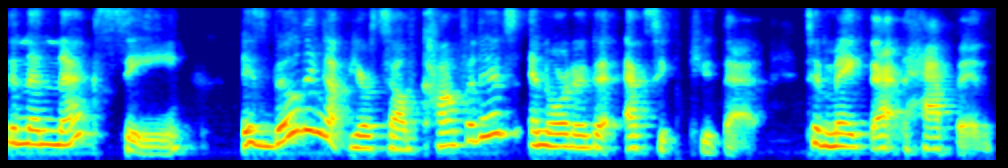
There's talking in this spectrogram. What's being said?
then the next C is building up your self confidence in order to execute that, to make that happen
